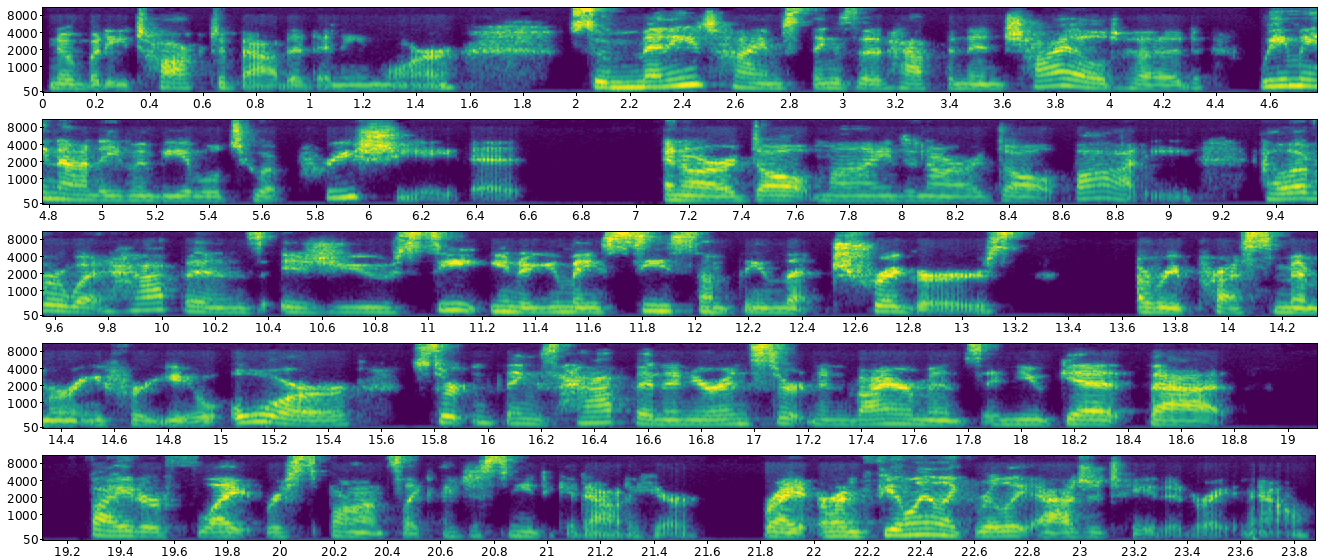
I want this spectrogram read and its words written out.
Nobody talked about it anymore. So many times, things that happen in childhood, we may not even be able to appreciate it in our adult mind and our adult body. However, what happens is you see, you know, you may see something that triggers a repressed memory for you or certain things happen and you're in certain environments and you get that fight or flight response like i just need to get out of here right? Or i'm feeling like really agitated right now.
